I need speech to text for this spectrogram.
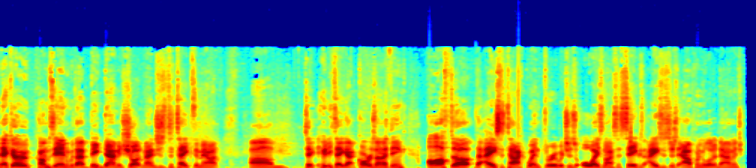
Neko comes in with that big damage shot, manages to take them out. Um, who did he take out? Corazon, I think after the ace attack went through, which is always nice to see because ace is just outputting a lot of damage.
